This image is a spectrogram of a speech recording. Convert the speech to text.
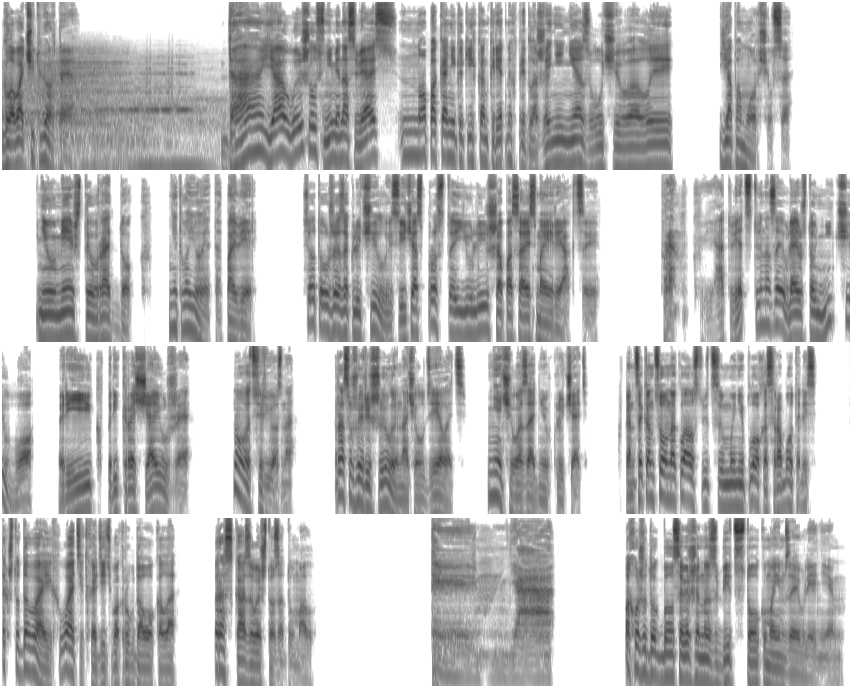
Глава четвертая. Да, я вышел с ними на связь, но пока никаких конкретных предложений не озвучивал, и... Я поморщился. Не умеешь ты врать, док. Не твое это, поверь. Все ты уже заключил, и сейчас просто юлишь, опасаясь моей реакции. Фрэнк, я ответственно заявляю, что ничего. Рик, прекращай уже. Ну вот серьезно. Раз уже решил и начал делать, нечего заднюю включать. В конце концов, на Клаустрице мы неплохо сработались. Так что давай, хватит ходить вокруг да около. Рассказывай, что задумал. Ты... я... Похоже, док был совершенно сбит с толку моим заявлением.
